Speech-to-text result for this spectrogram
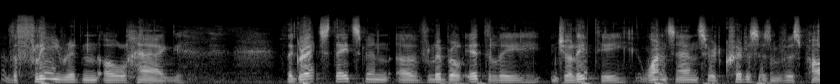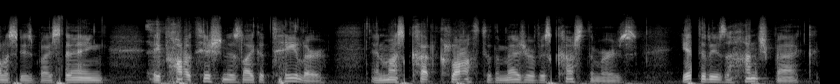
the flea ridden old hag, the great statesman of liberal Italy, Giolitti, once answered criticism of his policies by saying, A politician is like a tailor and must cut cloth to the measure of his customers. Italy is a hunchback,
